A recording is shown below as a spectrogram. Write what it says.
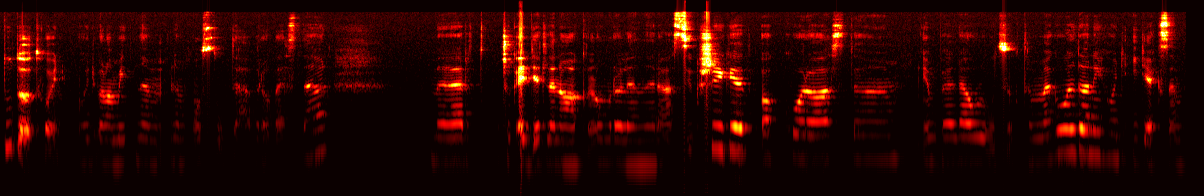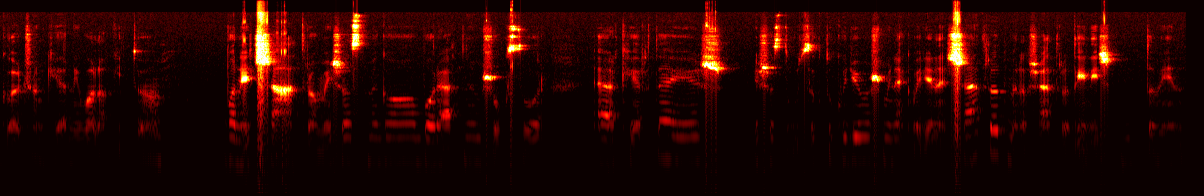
tudod, hogy, hogy valamit nem, nem hosszú távra veszel, mert csak egyetlen alkalomra lenne rá szükséged, akkor azt uh, én például úgy szoktam megoldani, hogy igyekszem kölcsönkérni valakitől. Van egy sátram, és azt meg a barátnőm sokszor elkérte, és és azt úgy szoktuk, hogy ő most minek vegyen egy sátrat, mert a sátrat én is, tudom én,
